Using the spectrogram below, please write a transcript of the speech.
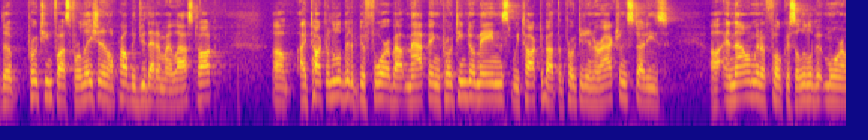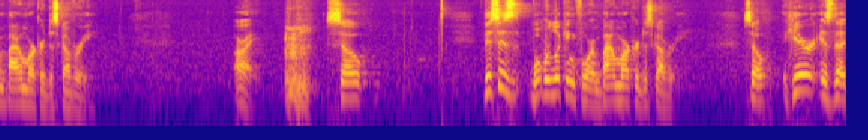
the protein phosphorylation, and I'll probably do that in my last talk. Um, I talked a little bit before about mapping protein domains. We talked about the protein interaction studies. Uh, and now I'm going to focus a little bit more on biomarker discovery. All right. so this is what we're looking for in biomarker discovery. So here is the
